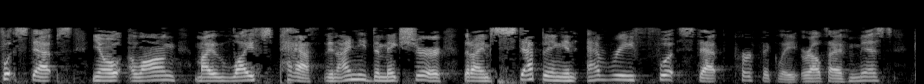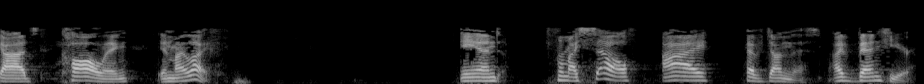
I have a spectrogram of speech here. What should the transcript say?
footsteps, you know, along my life's path and I need to make sure that I'm stepping in every footstep perfectly or else I have missed God's calling in my life. And for myself, I have done this. I've been here.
